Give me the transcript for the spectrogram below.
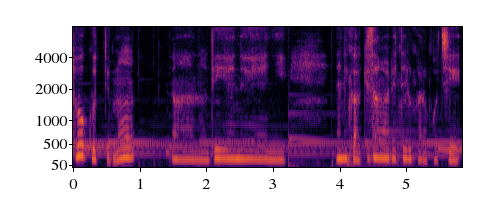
遠くってもあの DNA に何か刻まれてるからこっち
